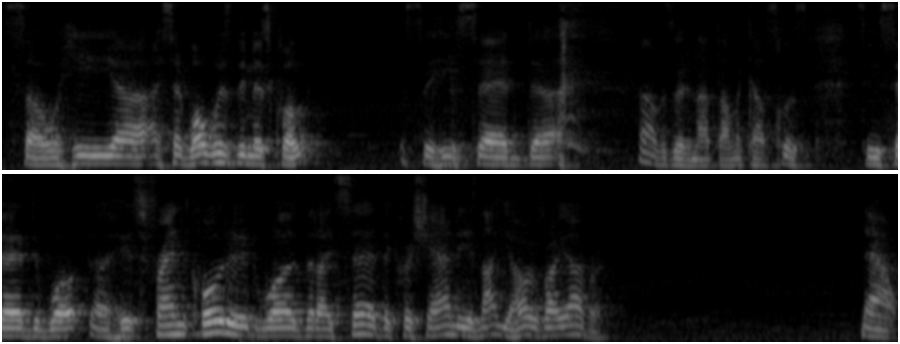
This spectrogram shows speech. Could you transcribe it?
So he, uh, I said, what was the misquote? So he said, uh, I was really not the kapslus. So he said what uh, his friend quoted was that I said that Christianity is not Yehovah Vayaver. Now,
